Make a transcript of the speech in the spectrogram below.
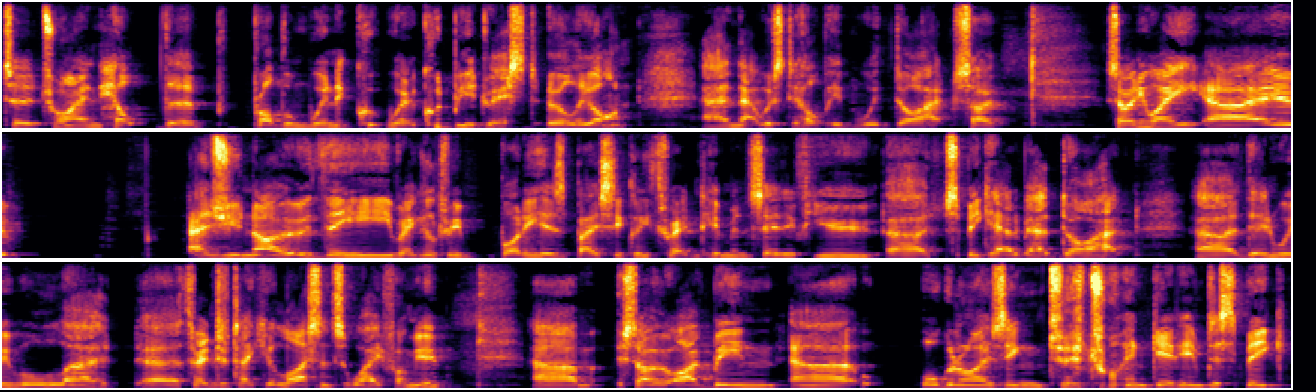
to try and help the problem when it could where it could be addressed early on, and that was to help people with diet. So, so anyway. Uh, as you know, the regulatory body has basically threatened him and said if you uh, speak out about diet, uh, then we will uh, uh threaten to take your license away from you. Um, so I've been uh, organising to try and get him to speak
